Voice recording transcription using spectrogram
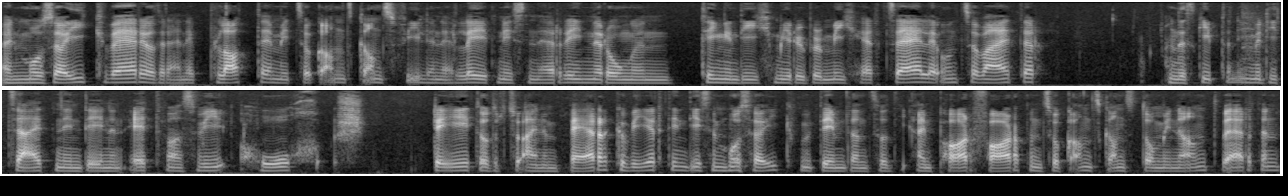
ein Mosaik wäre oder eine Platte mit so ganz, ganz vielen Erlebnissen, Erinnerungen, Dingen, die ich mir über mich erzähle und so weiter. Und es gibt dann immer die Zeiten, in denen etwas wie hoch steht oder zu einem Berg wird in diesem Mosaik, mit dem dann so die, ein paar Farben so ganz, ganz dominant werden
